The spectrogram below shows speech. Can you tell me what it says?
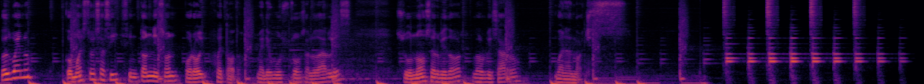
pues bueno, como esto es así, sin ton ni son, por hoy fue todo. Me dio gusto saludarles. Su no servidor, Lord Bizarro. Buenas noches.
